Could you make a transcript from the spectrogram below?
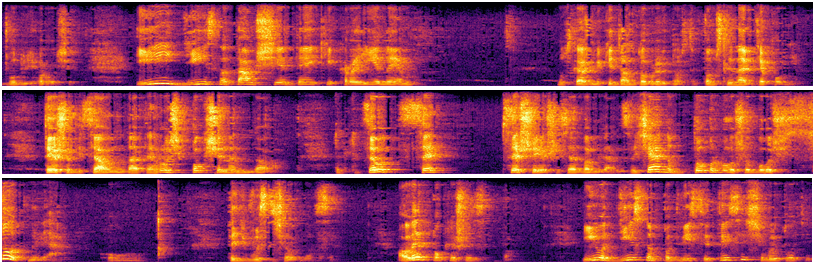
будуть гроші. І дійсно там ще деякі країни, ну скажімо, які до добре відносяться, в тому числі навіть Японія теж обіцяли надати гроші, поки що не надала. Тобто це от це, все ще є 62 мільярди. Звичайно, добре було, щоб було 600 мільярдів. Тоді вистачило б на все. Але поки що стало. І от дійсно по 200 тисяч виплатять.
